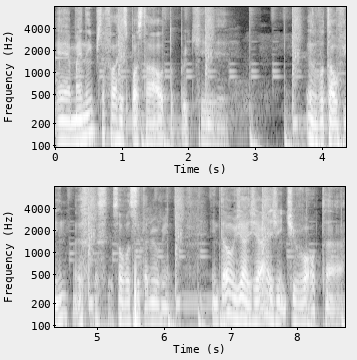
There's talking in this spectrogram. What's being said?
é, mas nem precisa falar resposta alta porque eu não vou estar tá ouvindo, só você está me ouvindo. Então já já a gente volta.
